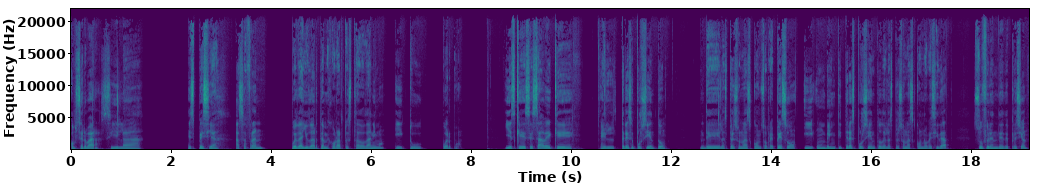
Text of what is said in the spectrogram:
observar si la especia azafrán puede ayudarte a mejorar tu estado de ánimo y tu cuerpo. Y es que se sabe que el 13% de las personas con sobrepeso y un 23% de las personas con obesidad sufren de depresión.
